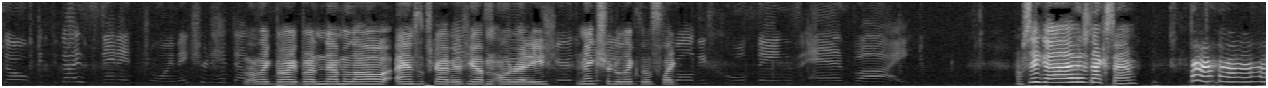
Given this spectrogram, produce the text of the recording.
So if you guys did enjoy, make sure to hit that Like like button down below and subscribe if you haven't already. Make sure to like those like. cool things, and bye. I'll see you guys next time. Bye.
